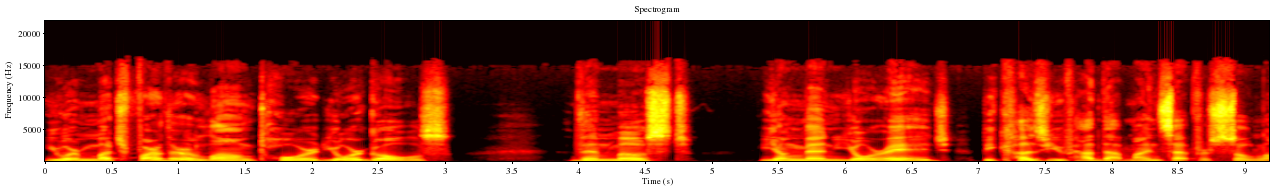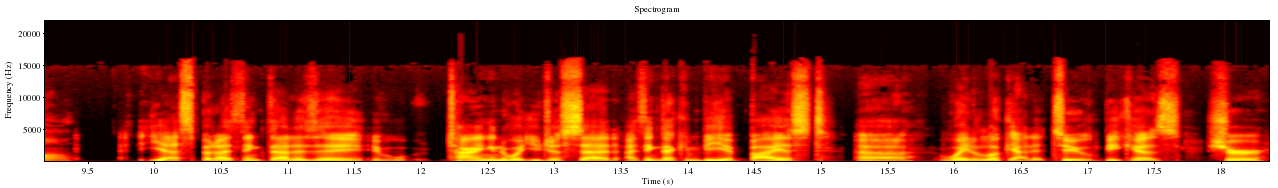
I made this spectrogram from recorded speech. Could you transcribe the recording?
You are much farther along toward your goals than most young men your age because you've had that mindset for so long. Yes, but I think that is a it- tying into what you just said. I think that can be a biased uh, way to look at it too, because sure,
